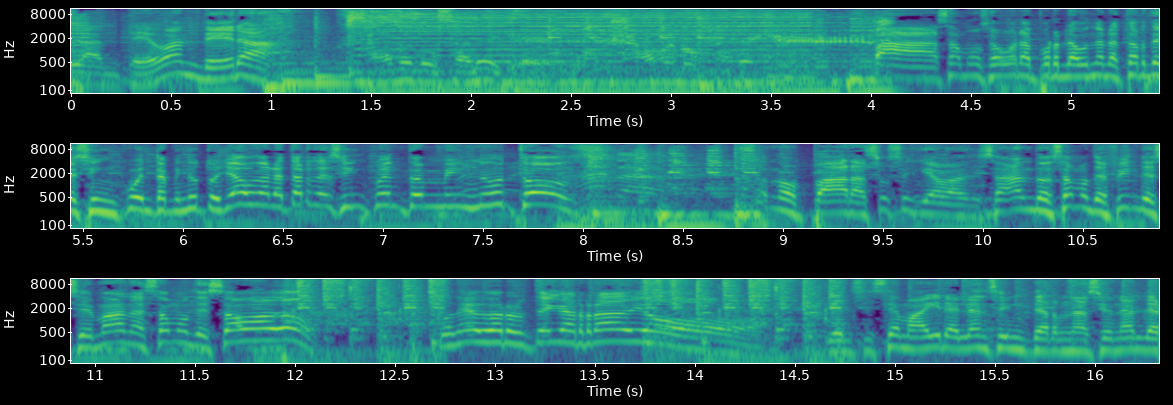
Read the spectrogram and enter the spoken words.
Plante Bandera. Sábados alegres. Sábados alegres. Pasamos ahora por la una de la tarde, 50 minutos. Ya una de la tarde, 50 minutos. Eso no para, eso sigue avanzando. Estamos de fin de semana, estamos de sábado. Con Eduardo Ortega Radio y el sistema aire Lanza Internacional de.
